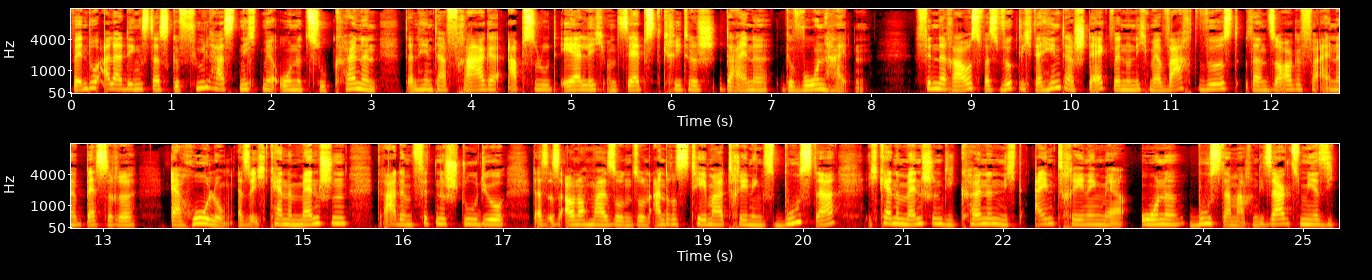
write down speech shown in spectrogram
Wenn du allerdings das Gefühl hast, nicht mehr ohne zu können, dann hinterfrage absolut ehrlich und selbstkritisch deine Gewohnheiten. Finde raus, was wirklich dahinter steckt. Wenn du nicht mehr wach wirst, dann sorge für eine bessere Erholung. Also ich kenne Menschen, gerade im Fitnessstudio, das ist auch nochmal so, so ein anderes Thema, Trainingsbooster. Ich kenne Menschen, die können nicht ein Training mehr ohne Booster machen. Die sagen zu mir, sie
